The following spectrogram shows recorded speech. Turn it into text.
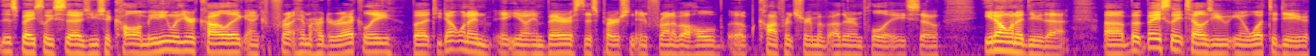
this basically says you should call a meeting with your colleague and confront him or her directly, but you don't want to you know embarrass this person in front of a whole uh, conference room of other employees. So you don't want to do that. Uh, but basically, it tells you you know what to do.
